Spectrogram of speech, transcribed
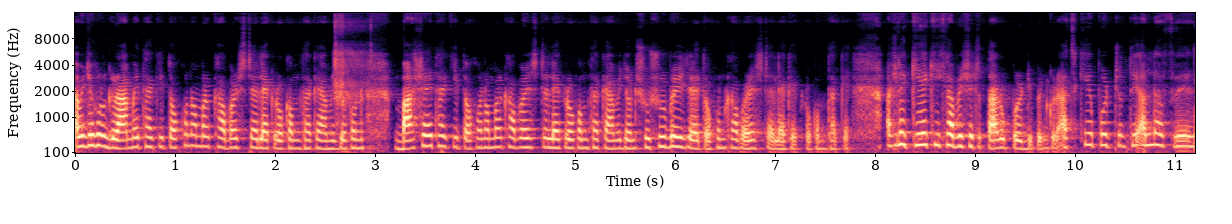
আমি যখন গ্রামে থাকি, তখন আমার খাবার স্টাইল একরকম থাকে। আমি যখন বাসায় থাকি, তখন আমার খাবার স্টাইল একরকম থাকে। আমি যখন শ্বশুর বাড়ি যাই, তখন খাবারের স্টাইল এক এক রকম থাকে। আসলে কে কী খাবে সেটা তার উপর ডিপেন্ড করে। আজকে এ পর্যন্তই। আল্লাহ হাফেজ।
